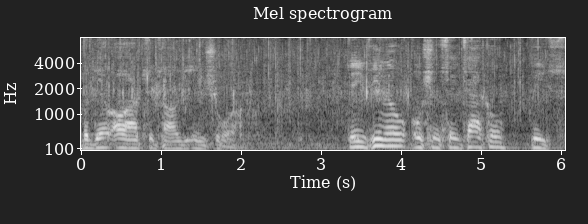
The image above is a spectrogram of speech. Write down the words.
But there are tautog inshore. Dave Henault, Ocean State Tackle. Peace.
